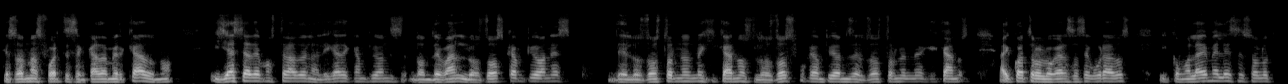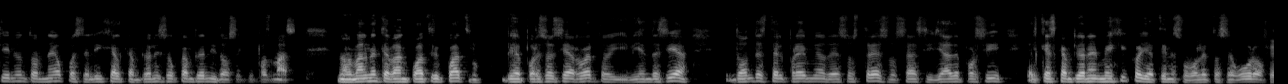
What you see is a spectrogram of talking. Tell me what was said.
que son más fuertes en cada mercado, ¿no? Y ya se ha demostrado en la Liga de Campeones, donde van los dos campeones de los dos torneos mexicanos, los dos campeones de los dos torneos mexicanos, hay cuatro lugares asegurados y como la MLS solo tiene un torneo, pues elige al campeón y subcampeón y dos equipos más. Normalmente van cuatro y cuatro. Bien, por eso decía Roberto y bien decía, ¿dónde está el premio de esos tres? O sea, si ya de por sí el que es campeón en México ya tiene su boleto seguro sí,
